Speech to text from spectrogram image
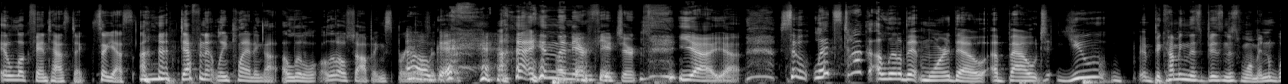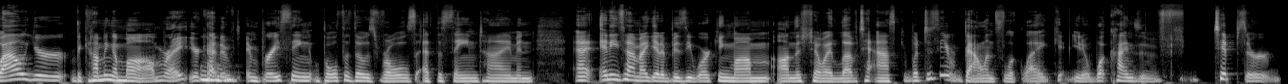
it'll look fantastic. So yes, mm-hmm. definitely planning a, a, little a little shopping spree oh, good. in the well, near future. You. Yeah, yeah. So let's talk a little bit more though about you becoming this businesswoman while you're becoming a mom, right? You're kind mm-hmm. of embracing both of those roles at the same time. And uh, anytime I get a busy working mom on the show, I love to ask, what does your balance look like? You know, what kinds of tips or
